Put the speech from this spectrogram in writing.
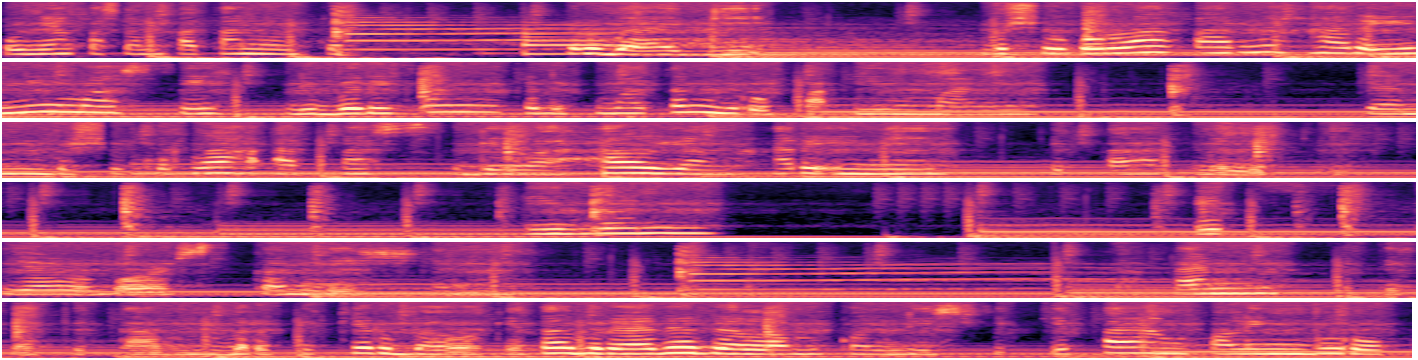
punya kesempatan untuk berbagi. Bersyukurlah karena hari ini masih diberikan kenikmatan berupa iman. Dan bersyukurlah atas segala hal yang hari ini kita miliki. Even it's your worst condition. Bahkan ketika kita berpikir bahwa kita berada dalam kondisi kita yang paling buruk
